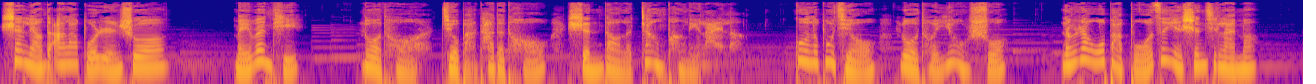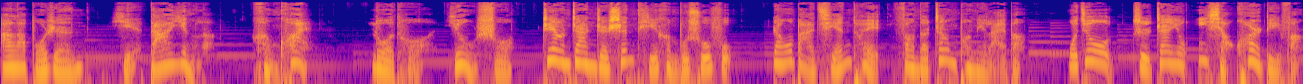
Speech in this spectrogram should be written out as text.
善良的阿拉伯人说：“没问题。”骆驼就把他的头伸到了帐篷里来了。过了不久，骆驼又说：“能让我把脖子也伸进来吗？”阿拉伯人也答应了。很快，骆驼又说：“这样站着身体很不舒服，让我把前腿放到帐篷里来吧。”我就只占用一小块地方，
